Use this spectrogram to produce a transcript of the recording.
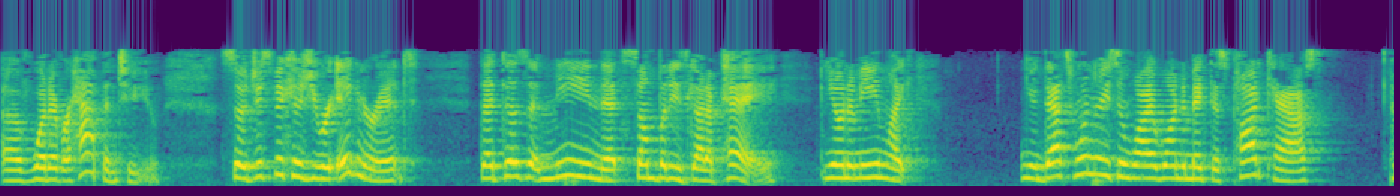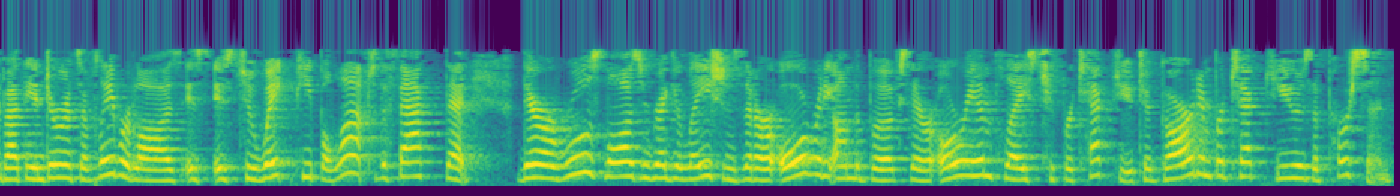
of whatever happened to you. So just because you were ignorant, that doesn't mean that somebody's gotta pay. You know what I mean? Like, you know, that's one reason why I wanted to make this podcast about the endurance of labor laws is, is to wake people up to the fact that there are rules, laws, and regulations that are already on the books, that are already in place to protect you, to guard and protect you as a person,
